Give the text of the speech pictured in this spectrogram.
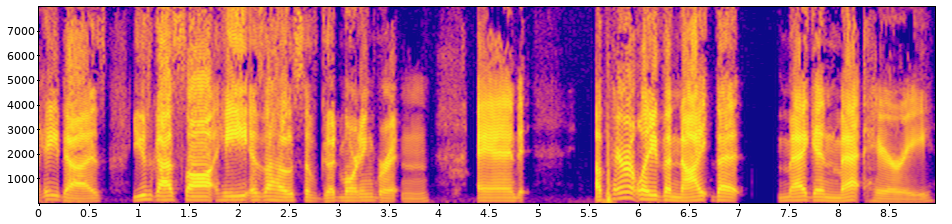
He does. You guys saw he is a host of Good Morning Britain, and apparently the night that Meghan met Harry,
